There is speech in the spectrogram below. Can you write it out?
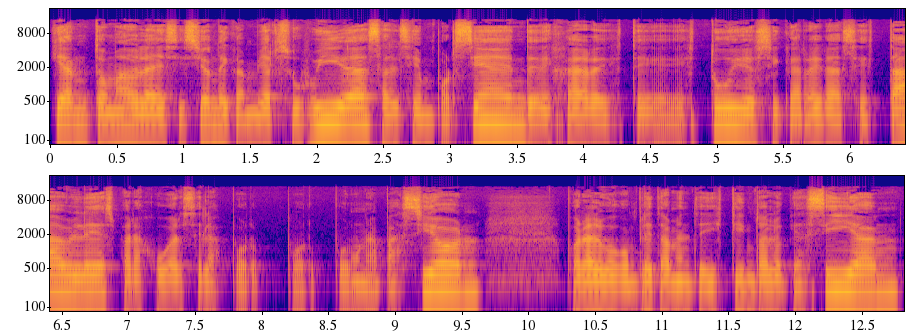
que han tomado la decisión de cambiar sus vidas al 100%, de dejar este, estudios y carreras estables para jugárselas por, por, por una pasión, por algo completamente distinto a lo que hacían.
